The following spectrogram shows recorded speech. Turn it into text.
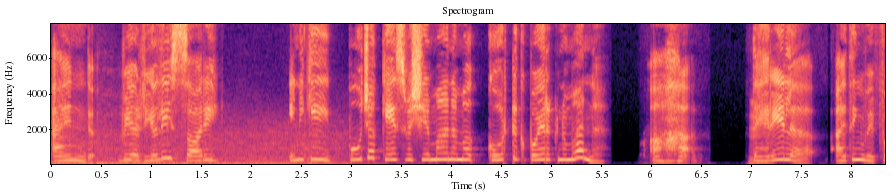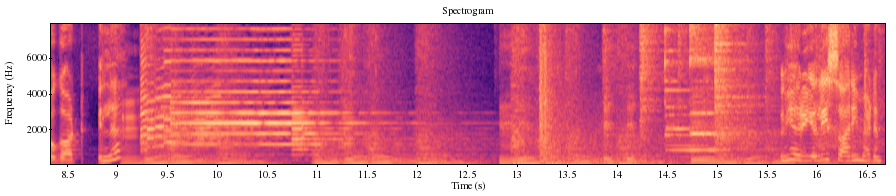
And we are really sorry இன்னைக்கு பூஜா கேஸ் விஷயமா நம்ம கோர்ட்டுக்கு போயிருக்கணுமா என்ன? ஆஹா, தெரியல. ஐ திங்க் வி forgot இல்ல? We are really sorry madam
